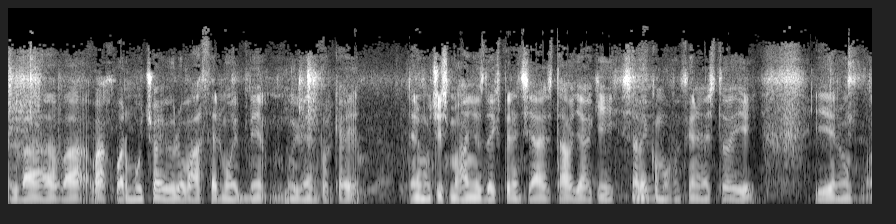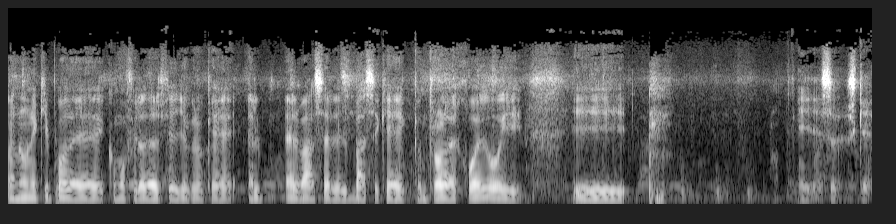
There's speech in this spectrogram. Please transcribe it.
él va, va, va a jugar mucho y lo va a hacer muy bien, muy bien porque tiene muchísimos años de experiencia, ha estado ya aquí, sabe cómo funciona esto y, y en, un, en un equipo de, como Filadelfia yo creo que él, él va a ser el base que controla el juego y, y, y eso es que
